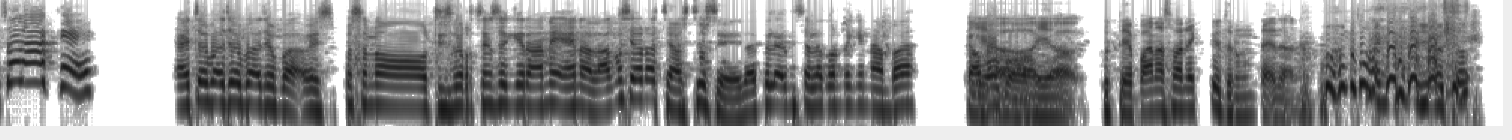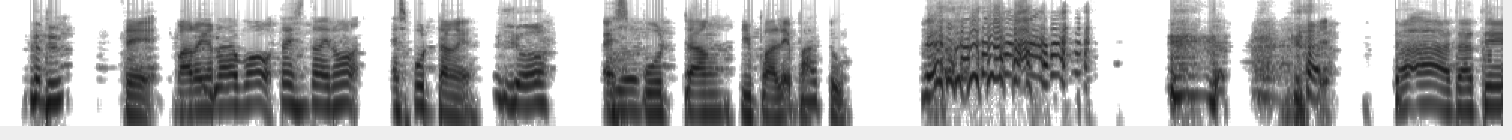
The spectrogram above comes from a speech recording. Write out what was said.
Salah ke. Eh coba coba coba wis peseno dessert sing sekirane enak lah. Aku sih ora justice ya, tapi lek misalnya kon pengen nambah gak Iya, apa-apa. Iya, gede panas iki durung entek ta. Iya. Sik, mari kita mau tes terakhir mau es pudang ya. Iya. Es Iya. pudang di balik batu. Heeh, tadi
